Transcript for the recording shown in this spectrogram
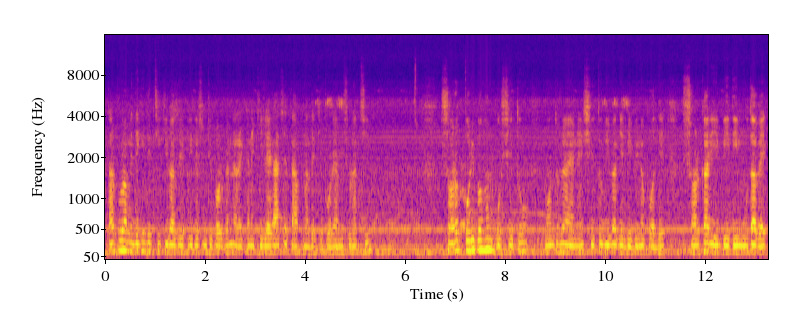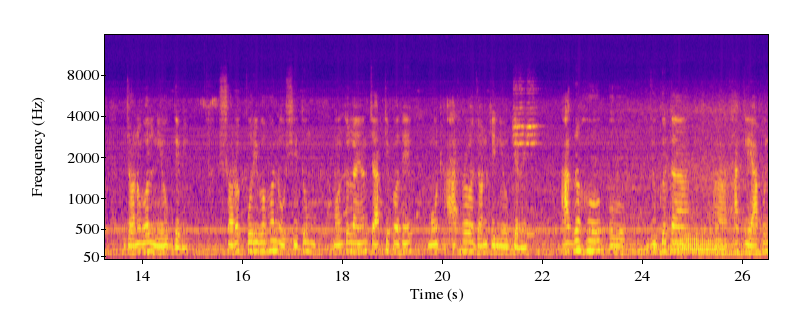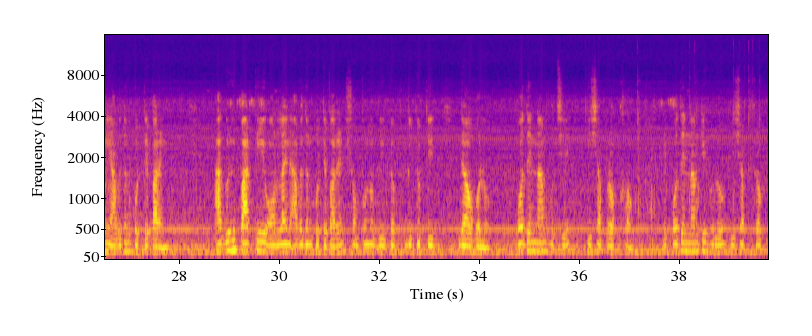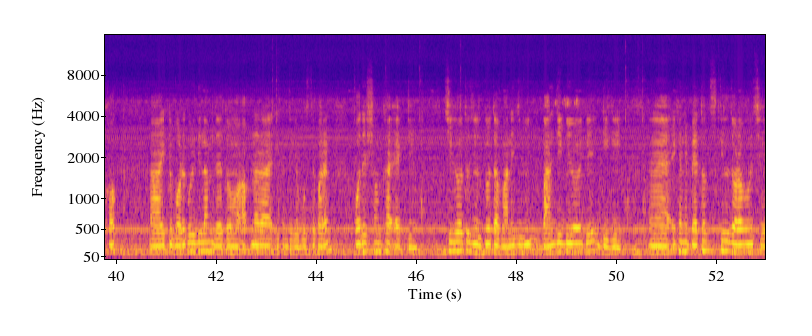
তারপর আমি দেখিয়ে দিচ্ছি কীভাবে অ্যাপ্লিকেশনটি করবেন আর এখানে কি লেখা আছে তা আপনাদেরকে পড়ে আমি শোনাচ্ছি। সড়ক পরিবহন ও সেতু মন্ত্রণালয়ের সেতু বিভাগে বিভিন্ন পদে সরকারি বিধি মোতাবেক জনবল নিয়োগ দেবে। সড়ক পরিবহন ও সেতু মন্ত্রণালয় চারটি পদে মোট আঠারো জনকে নিয়োগ দেবে। আগ্রহ ও যোগ্যতা থাকলে আপনি আবেদন করতে পারেন। আগ্রহী প্রার্থী অনলাইন আবেদন করতে পারেন। সম্পূর্ণ বিজ্ঞপ্তি দেওয়া হলো। পদের নাম হচ্ছে হিসাব রক্ষক এই পদের নামটি হলো হিসাব রক্ষক একটু বড় করে দিলাম যাতে আপনারা এখান থেকে বুঝতে পারেন পদের সংখ্যা একটি। শিক্ষাগত যোগ্যতা বাণিজ্যিক বাণিজ্যিক বিভাগে ডিগ্রি এখানে বেতন স্কেল ধরা হয়েছে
